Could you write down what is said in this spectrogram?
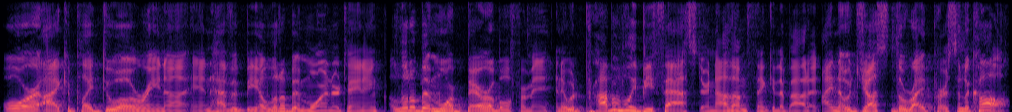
Or I could play Duo Arena and have it be a little bit more entertaining, a little bit more bearable for me, and it would probably be faster now that I'm thinking about it. I know just the right person to call.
